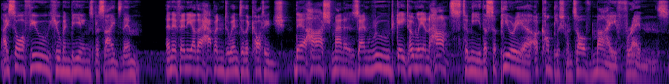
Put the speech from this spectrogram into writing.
I saw few human beings besides them, and if any other happened to enter the cottage, their harsh manners and rude gait only enhanced to me the superior accomplishments of my friends.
